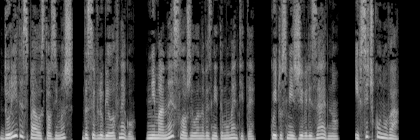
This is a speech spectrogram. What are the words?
Дори да е спала с този мъж, да се влюбила в него, нима не е сложила на везните моментите, които сме изживели заедно, и всичко онова,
